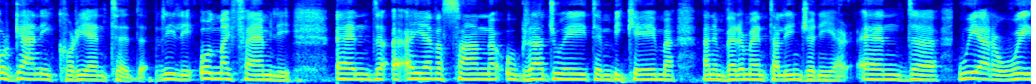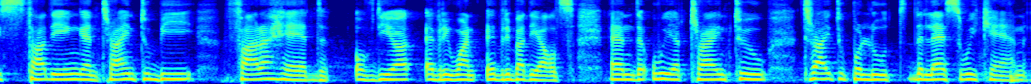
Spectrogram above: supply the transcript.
organic oriented, really, all my family. And I have a son who graduated and became an environmental engineer. And uh, we are always studying and trying to be far ahead of the everyone everybody else. And we are trying to try to pollute the less we can.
